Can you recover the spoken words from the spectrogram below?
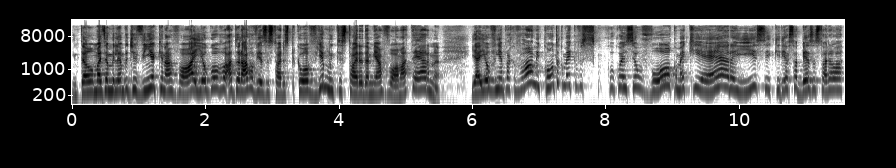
Então, mas eu me lembro de vir aqui na avó e eu adorava ouvir as histórias, porque eu ouvia muita história da minha avó materna. E aí eu vinha para cá, vó, me conta como é que você conheceu o vô, como é que era isso, e queria saber essa história. Ela,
